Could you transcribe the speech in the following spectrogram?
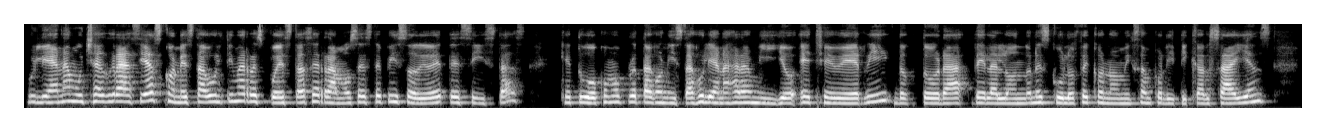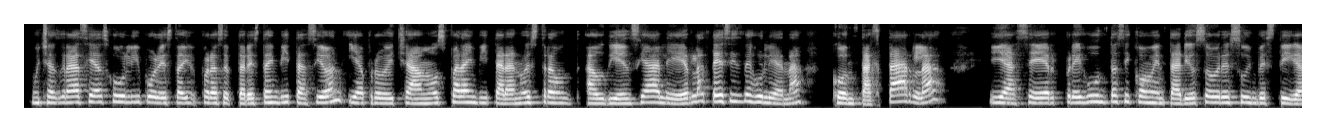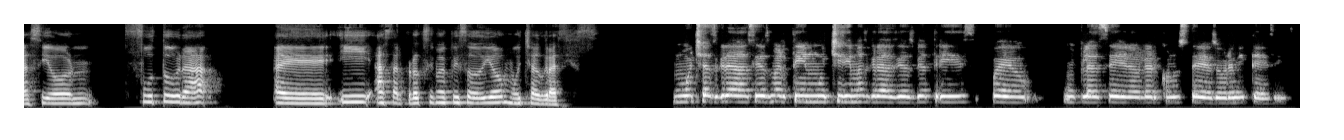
Juliana, muchas gracias. Con esta última respuesta cerramos este episodio de Tesistas que tuvo como protagonista Juliana Jaramillo Echeverry, doctora de la London School of Economics and Political Science. Muchas gracias, Juli, por, esta, por aceptar esta invitación y aprovechamos para invitar a nuestra audiencia a leer la tesis de Juliana, contactarla y hacer preguntas y comentarios sobre su investigación futura. Eh, y hasta el próximo episodio. Muchas gracias. Muchas gracias, Martín. Muchísimas gracias, Beatriz. Fue un placer hablar con ustedes sobre mi tesis.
